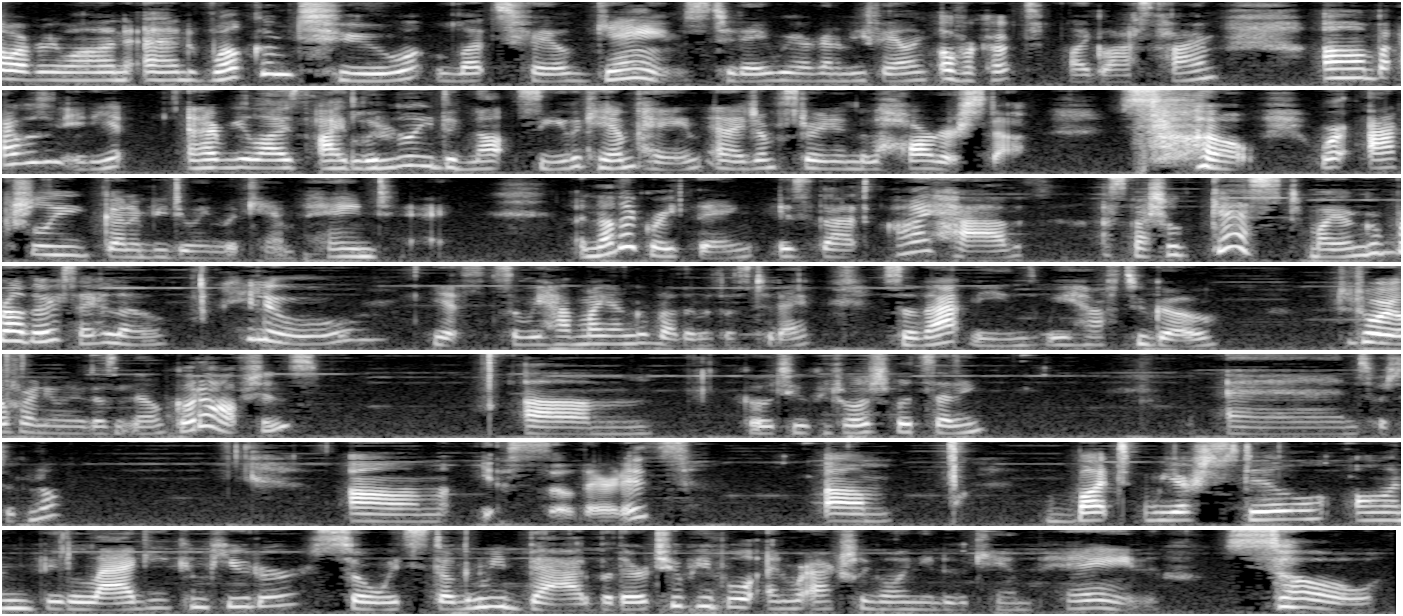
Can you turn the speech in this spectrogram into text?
Hello everyone and welcome to Let's Fail Games. Today we are going to be failing Overcooked, like last time. Um, but I was an idiot and I realized I literally did not see the campaign and I jumped straight into the harder stuff. So, we're actually going to be doing the campaign today. Another great thing is that I have a special guest, my younger brother. Say hello. Hello. Yes, so we have my younger brother with us today. So that means we have to go tutorial for anyone who doesn't know. Go to options. Um, go to controller split setting and switch the control. Um, yes, so there it is. Um, but we are still on the laggy computer, so it's still going to be bad, but there are two people and we're actually going into the campaign. So,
